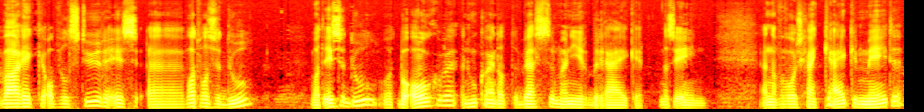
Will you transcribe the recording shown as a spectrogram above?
Waar, ik op wil sturen is, eh, wat was het doel? Wat is het doel? Wat beogen we? En hoe kan je dat op de beste manier bereiken? Dat is één. En dan vervolgens ga je kijken, meten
